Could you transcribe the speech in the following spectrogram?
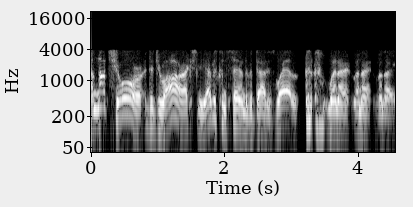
I'm not sure that you are actually. I was concerned about that as well when I when I when I,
